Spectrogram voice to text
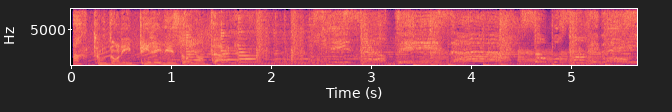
partout dans les Pyrénées-Orientales. 6h10, 100% réveil,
